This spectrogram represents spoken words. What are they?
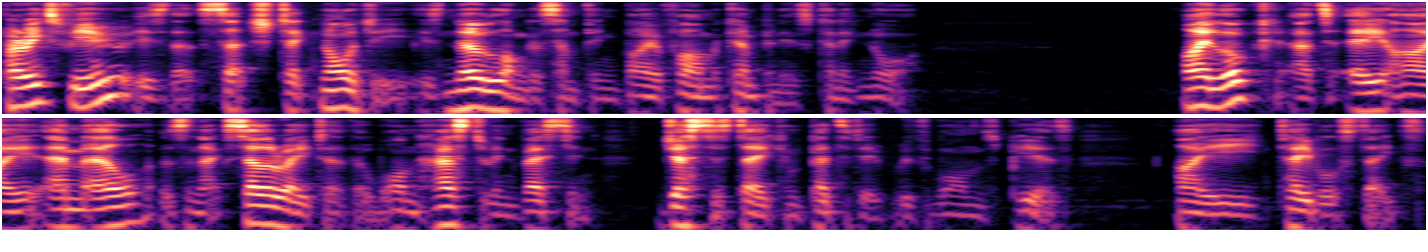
Parikh's view is that such technology is no longer something biopharma companies can ignore. I look at AI ML as an accelerator that one has to invest in just to stay competitive with one's peers, i.e., table stakes.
